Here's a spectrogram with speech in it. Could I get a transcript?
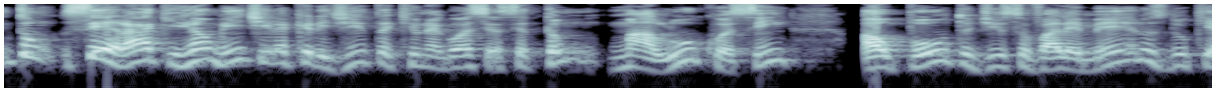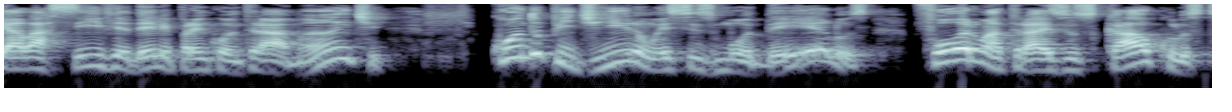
Então, será que realmente ele acredita que o negócio ia ser tão maluco assim, ao ponto disso valer menos do que a lascívia dele para encontrar amante? Quando pediram esses modelos, foram atrás dos cálculos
